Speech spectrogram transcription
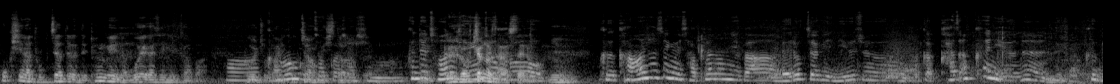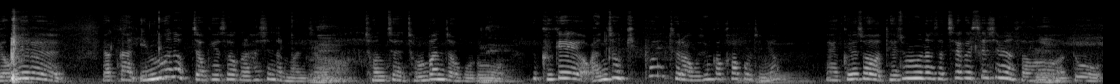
혹시나 독자들한테 편견이나 오해가 생길까봐 아, 그걸 좀 많이 걱정하고 계시더라고요. 근데 네. 저는 개인적으로. 예. 그 강원 선생님의 자편언니가 매력적인 이유 중 그러니까 가장 큰 이유는 네. 그 명예를 약간 인문학적 해석을 하신단 말이죠. 네. 전체 전반적으로 네. 그게 완전 키포인트라고 생각하거든요. 음. 네, 그래서 대중문화사 책을 쓰시면서 네. 또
